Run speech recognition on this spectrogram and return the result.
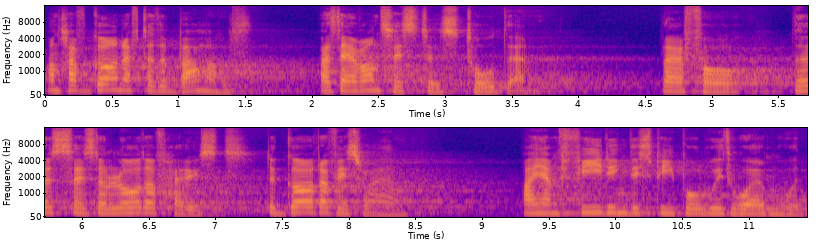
and have gone after the Baals, as their ancestors told them. Therefore, thus says the Lord of hosts, the God of Israel I am feeding this people with wormwood,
